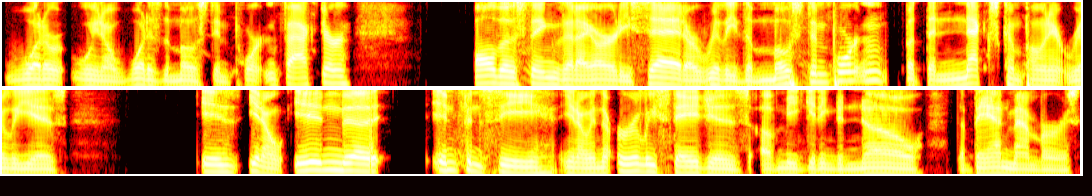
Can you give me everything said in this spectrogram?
what are you know what is the most important factor, all those things that I already said are really the most important, but the next component really is is, you know, in the infancy, you know, in the early stages of me getting to know the band members,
